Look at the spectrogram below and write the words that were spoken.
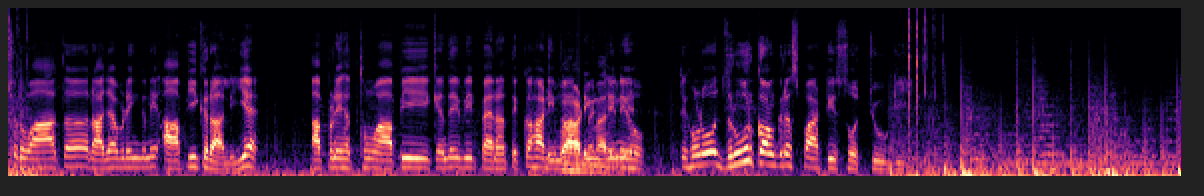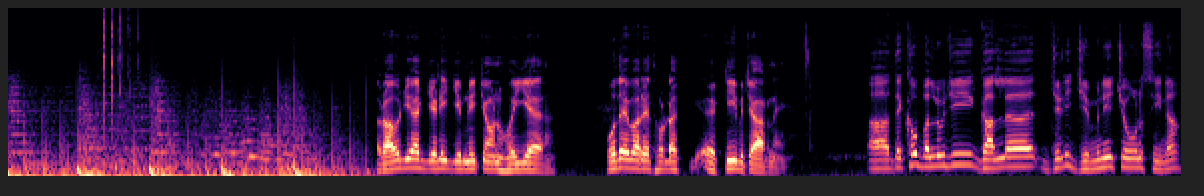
ਸ਼ੁਰੂਆਤ ਰਾਜਾ ਵੜਿੰਗ ਨੇ ਆਪ ਹੀ ਕਰਾ ਲਈ ਹੈ। ਆਪਣੇ ਹੱਥੋਂ ਆਪ ਹੀ ਕਹਿੰਦੇ ਵੀ ਪੈਰਾਂ ਤੇ ਕਹਾੜੀ ਮਾਰ ਕੁਹਾੜੀ ਬੈਠੇ ਮਾਰੀ ਨੇ ਹੈ। ਉਹ। ਤੇ ਹੁਣ ਉਹ ਜ਼ਰੂਰ ਕਾਂਗਰਸ ਪਾਰਟੀ ਸੋਚੂਗੀ। ਰਾਓ ਜੀ ਅੱਜ ਜਿਹੜੀ ਜਿਮਨੀ ਚੋਣ ਹੋਈ ਹੈ ਉਹਦੇ ਬਾਰੇ ਤੁਹਾਡਾ ਕੀ ਵਿਚਾਰ ਨੇ ਦੇਖੋ ਬੱਲੂ ਜੀ ਗੱਲ ਜਿਹੜੀ ਜਿਮਨੀ ਚੋਣ ਸੀ ਨਾ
